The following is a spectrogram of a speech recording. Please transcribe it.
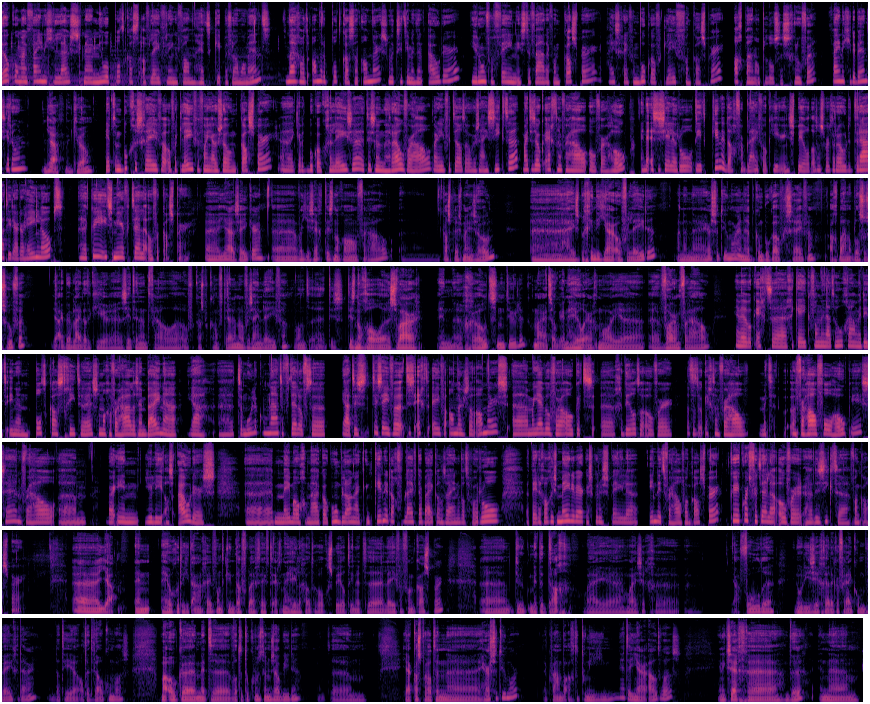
Welkom en fijn dat je luistert naar een nieuwe podcastaflevering van Het Kippenvel Moment. Vandaag een wat andere podcast dan anders, want ik zit hier met een ouder. Jeroen van Veen is de vader van Casper. Hij schreef een boek over het leven van Casper. Achtbaan op losse schroeven. Fijn dat je er bent, Jeroen. Ja, dankjewel. Je hebt een boek geschreven over het leven van jouw zoon Casper. Uh, ik heb het boek ook gelezen. Het is een rauw verhaal waarin je vertelt over zijn ziekte. Maar het is ook echt een verhaal over hoop. En de essentiële rol die het kinderdagverblijf ook hierin speelt. Als een soort rode draad die daar doorheen loopt. Uh, kun je iets meer vertellen over Casper? Uh, ja, zeker. wat je zegt, het is nogal een verhaal. Casper is mijn zoon. hij is begin dit jaar overleden aan een hersentumor. En daar heb ik een boek over geschreven. Achtbaan op losse schroeven ja, ik ben blij dat ik hier uh, zit en het verhaal uh, over Casper kan vertellen en over zijn leven. Want uh, het, is, het is nogal zwaar en groot natuurlijk, maar het is ook een heel erg mooi warm verhaal. En we hebben ook echt gekeken van inderdaad, hoe gaan we dit in een podcast gieten? Hè? Sommige verhalen zijn bijna ja, te moeilijk om na te vertellen of te... Ja, het is, het, is even, het is echt even anders dan anders. maar jij wil vooral ook het gedeelte over dat het ook echt een verhaal met een verhaal vol hoop is. Hè? Een verhaal um, waarin jullie als ouders uh, mee mogen maken ook hoe belangrijk een kinderdagverblijf daarbij kan zijn, wat voor rol pedagogisch medewerkers kunnen spelen in dit verhaal van Casper. Kun je kort vertellen over uh, de ziekte van Casper? Ja, en heel goed dat je het aangeeft, want kinddagverblijf heeft echt een hele grote rol gespeeld in het leven van Casper. natuurlijk met de dag, hoe hij, hoe hij zich ja, voelde en hoe hij zich lekker vrij kon bewegen daar. En dat hij altijd welkom was. Maar ook uh, met wat de toekomst hem zou bieden. Want um, ja, Casper had een hersentumor. Daar kwamen we achter toen hij net een jaar oud was. En ik zeg we. En um,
